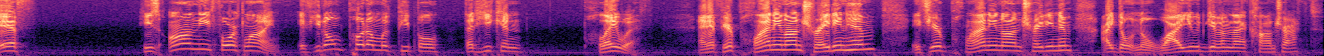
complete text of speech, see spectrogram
if he's on the fourth line? If you don't put him with people that he can play with? And if you're planning on trading him, if you're planning on trading him, I don't know why you would give him that contract,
